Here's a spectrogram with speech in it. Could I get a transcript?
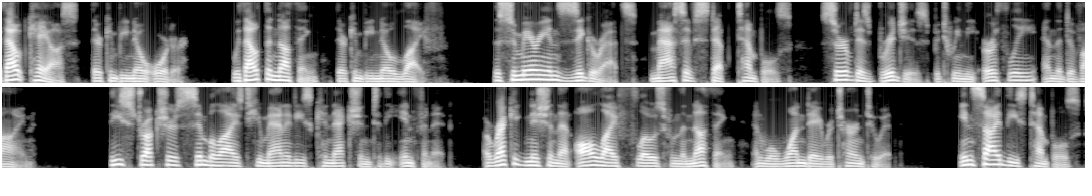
Without chaos, there can be no order. Without the nothing, there can be no life. The Sumerians' ziggurats, massive stepped temples, served as bridges between the earthly and the divine. These structures symbolized humanity's connection to the infinite, a recognition that all life flows from the nothing and will one day return to it. Inside these temples,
